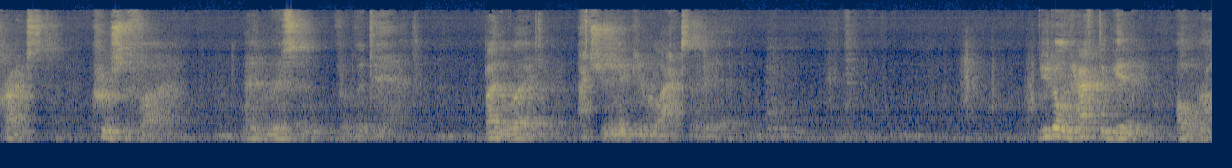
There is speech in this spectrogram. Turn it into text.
Christ crucified and risen from the dead. By the way, that should make you relax a bit. You don't have to get it all right.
